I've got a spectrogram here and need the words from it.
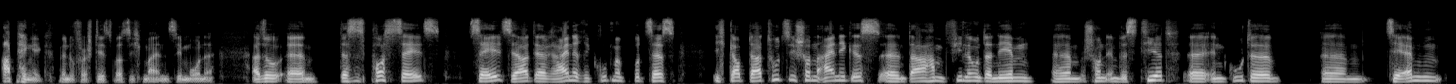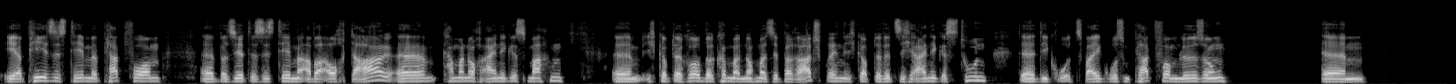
abhängig, wenn du verstehst, was ich meine, Simone. Also ähm, das ist Post-Sales, Sales, ja, der reine Recruitment-Prozess. Ich glaube, da tut sich schon einiges. Äh, da haben viele Unternehmen ähm, schon investiert äh, in gute ähm, CM, ERP-Systeme, Plattform, äh, Systeme, aber auch da äh, kann man noch einiges machen. Ähm, ich glaube, darüber können wir nochmal separat sprechen. Ich glaube, da wird sich einiges tun. Der, die gro zwei großen Plattformlösungen, ähm,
